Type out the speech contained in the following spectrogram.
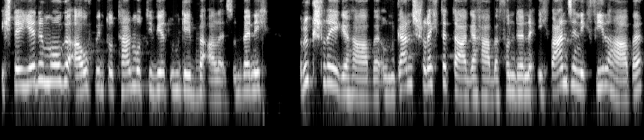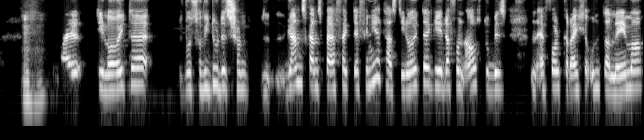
Ich stehe jeden Morgen auf, bin total motiviert und gebe alles. Und wenn ich Rückschläge habe und ganz schlechte Tage habe, von denen ich wahnsinnig viel habe, mhm. weil die Leute, so wie du das schon ganz, ganz perfekt definiert hast, die Leute gehen davon aus, du bist ein erfolgreicher Unternehmer,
